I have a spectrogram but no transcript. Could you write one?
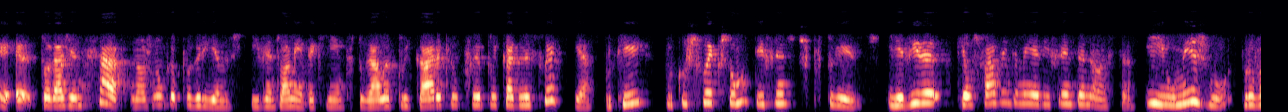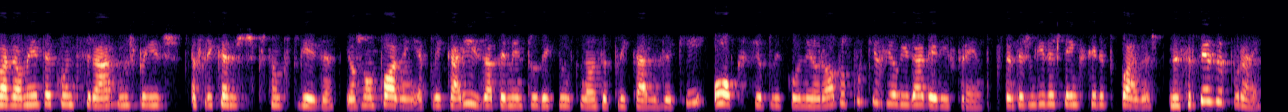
É, é, toda a gente sabe, nós nunca poderíamos, eventualmente aqui em Portugal, aplicar aquilo que foi aplicado na Suécia. Porquê? Porque os suecos são muito diferentes dos portugueses. E a vida que eles fazem também é diferente da nossa. E o mesmo provavelmente acontecerá nos países africanos de expressão portuguesa. Eles não podem aplicar exatamente tudo aquilo que nós aplicamos aqui ou que se aplicou na Europa porque a realidade é diferente. Portanto, as medidas têm que ser adequadas. Na certeza, porém,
